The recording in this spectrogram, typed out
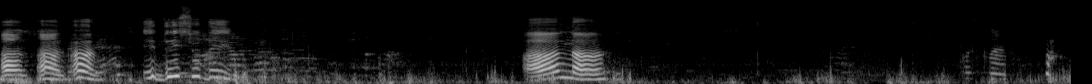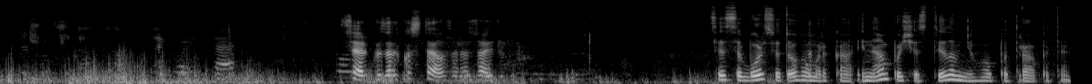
Ан, Ан, Ан. Іди сюди. Анна. Церкву, зараз костел, зараз зайду. Це собор Святого Марка, і нам пощастило в нього потрапити.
